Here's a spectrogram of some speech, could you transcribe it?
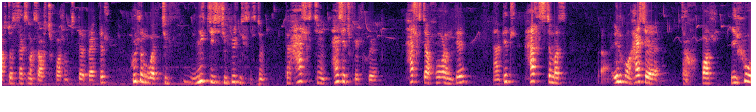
орчуул сакс макс орчих боломжтой байтал. Хөлбөмбөг бол нэг жиш чиглүүлнэ гэсэн чинь тэр хаалгач чинь хайшаа чиглүүлэх вэ хаалгачаа хуурна тий. А гэтэл хаалгач чинь бас энэ хүн хаашаа зохих бол ихүү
